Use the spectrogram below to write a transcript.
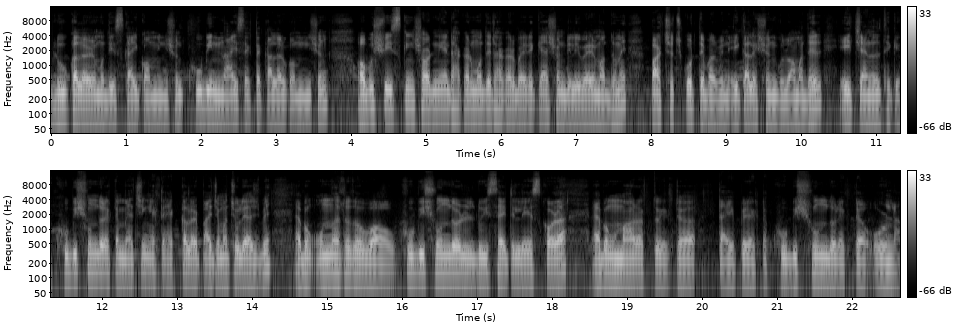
ব্লু কালারের মধ্যে স্কাই কম্বিনেশন খুবই নাইস একটা কালার কম্বিনেশন অবশ্যই স্ক্রিনশট নিয়ে ঢাকার মধ্যে, ঢাকার বাইরে ক্যাশ অন ডেলিভারির মাধ্যমে পারচেজ করতে পারবেন এই কালেকশনগুলো আমাদের এই চ্যানেল থেকে। খুবই সুন্দর একটা ম্যাচিং একটা এক কালার পায়জামা চলে আসবে এবং অন্যটা তো ওয়াও খুবই সুন্দর দুই সাইডে লেস করা এবং মারাত্মক একটা টাইপের একটা খুবই সুন্দর একটা ওড়না।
